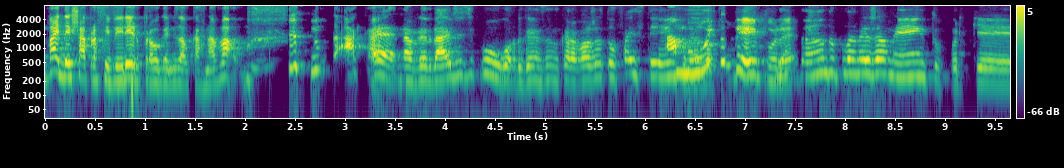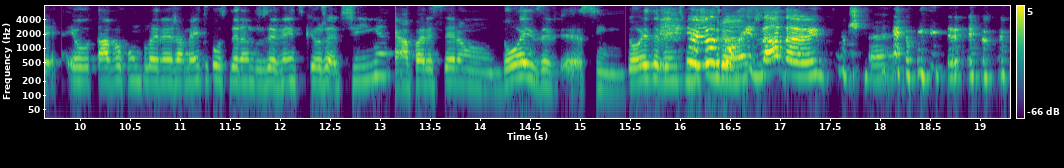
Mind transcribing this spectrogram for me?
Vai deixar para fevereiro para organizar o carnaval? Não dá, cara. É, na verdade, tipo, organizando o carnaval já tô faz tempo. Há né? muito tempo, né? Dando planejamento, porque eu tava com um planejamento considerando os eventos que eu já tinha. Apareceram dois, assim, dois eventos muito eu já grandes. Tô risada antes, porque é.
